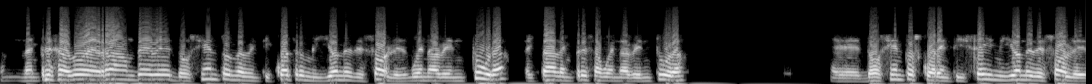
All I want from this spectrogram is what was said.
La empresa Doe Round debe 294 millones de soles. Buenaventura, ahí está la empresa Buenaventura, eh, 246 millones de soles.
